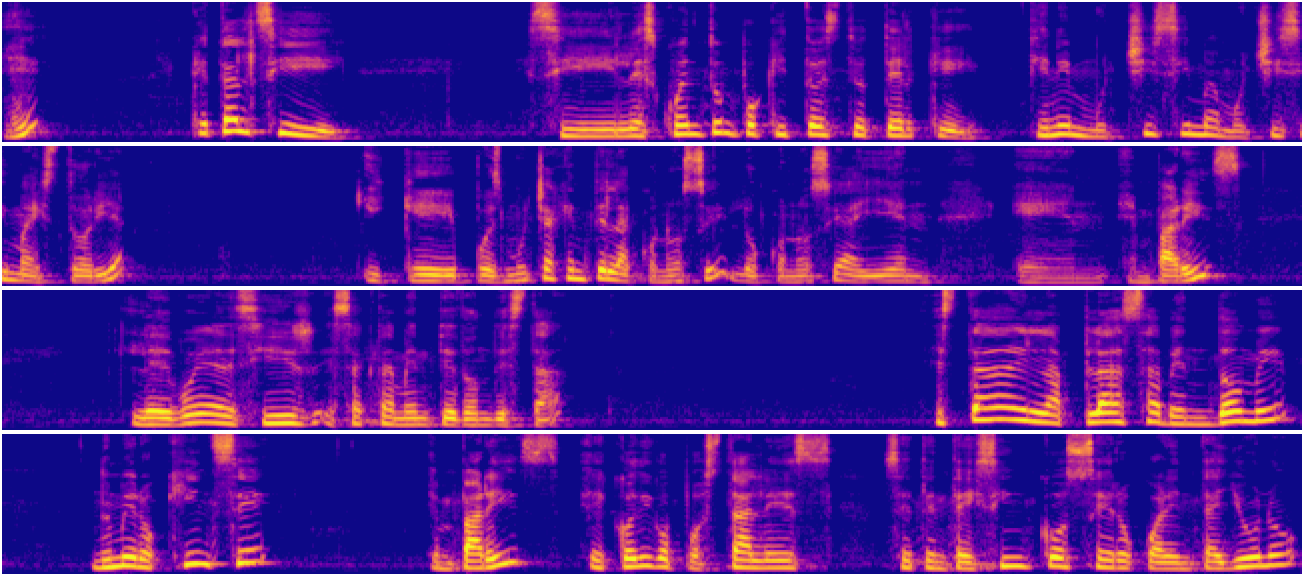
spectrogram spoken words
¿Eh? ¿Qué tal si, si les cuento un poquito este hotel que tiene muchísima, muchísima historia? y que pues mucha gente la conoce, lo conoce ahí en, en, en, París. Les voy a decir exactamente dónde está. Está en la Plaza Vendôme, número 15, en París, el código postal es 75041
